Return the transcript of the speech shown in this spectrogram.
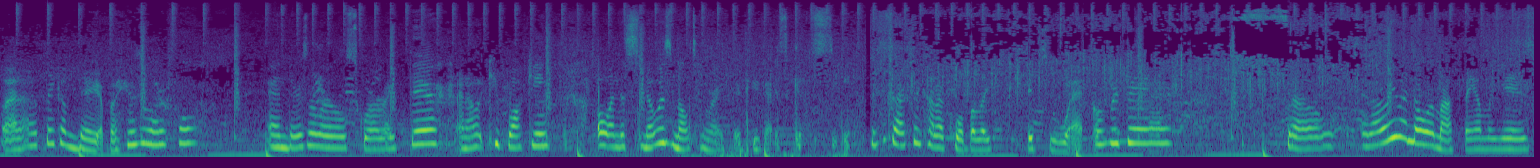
But i don't think i'm there yet. But here's a waterfall and there's a little squirrel right there and i would keep walking. Oh and the snow is melting right there if you guys can see. This is actually kind of cool but like it's wet over there. So, and I don't even know where my family is,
